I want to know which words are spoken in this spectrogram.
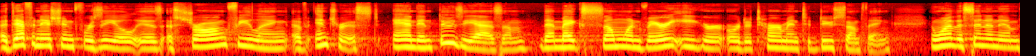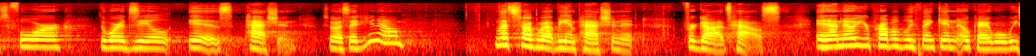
A definition for zeal is a strong feeling of interest and enthusiasm that makes someone very eager or determined to do something. And one of the synonyms for the word zeal is passion. So I said, you know, let's talk about being passionate for God's house. And I know you're probably thinking, okay, well, we,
